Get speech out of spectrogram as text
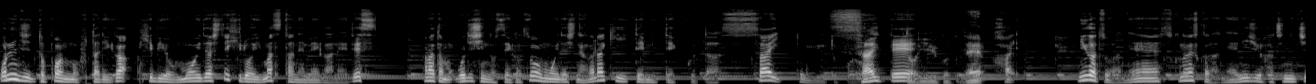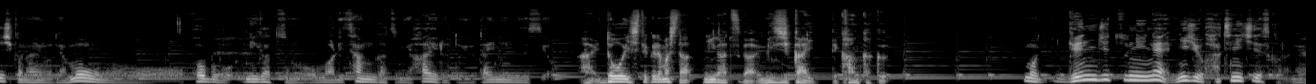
オレンジとポンの二人が日々を思い出して拾います種メガネです。あなたもご自身の生活を思い出しながら聞いてみてください。というところさい、とで、いうことで、はい。2月はね、少ないですからね、28日しかないので、もう、ほぼ2月も終わり、3月に入るというタイミングですよ。はい、同意してくれました ?2 月が短いって感覚。もう、現実にね、28日ですからね。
